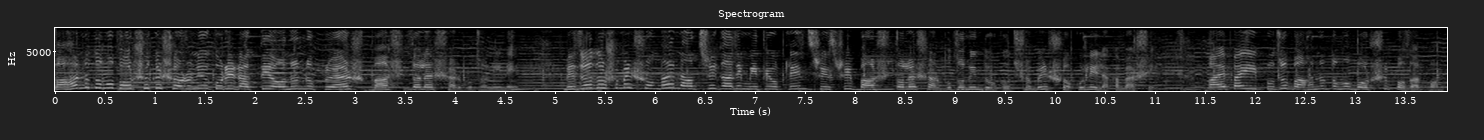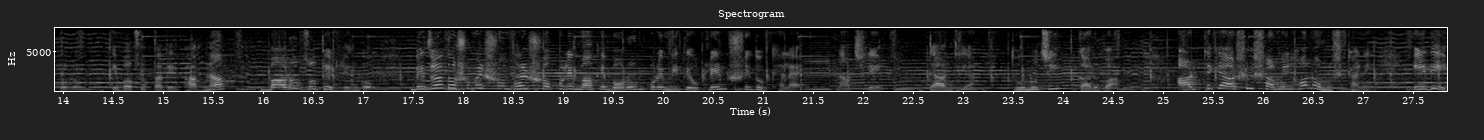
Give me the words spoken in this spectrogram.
বাহান্নতম বর্ষকে স্মরণীয় করে রাখতে অনন্য প্রয়াস বাঁশতলার সার্বজনীনে। বিজয় দশমীর সন্ধ্যায় নাচে গানে মেতে উঠলেন শ্রী শ্রী বাঁশতলা সার্বজনীন দুর্গোৎসবের সকল এলাকাবাসী। পায়ে পায়ে এই পুজো বাহান্নতম বর্ষে পদার্পণ করল। এবছর তাদের ভাবনা, বারো জ্যোতির্লিঙ্গ বিজয় দশমীর সন্ধ্যায় সকলে মাকে বরণ করে মেতে উঠলেন সিঁদুর খেলায়। নাচলেন ডান্ডিয়া, ধনুচি গারবা আট থেকে আশি সামিল হন অনুষ্ঠানে। এদিন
